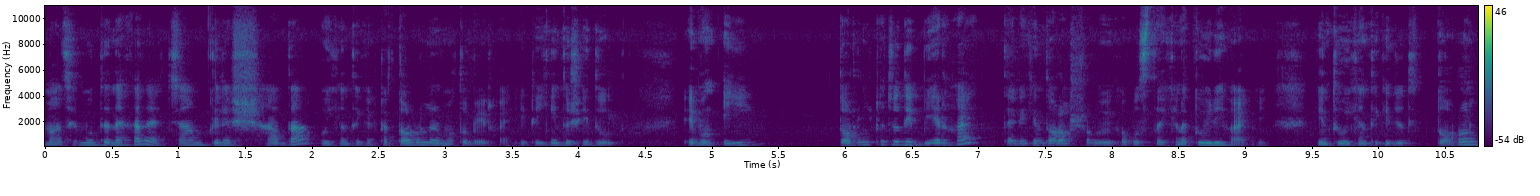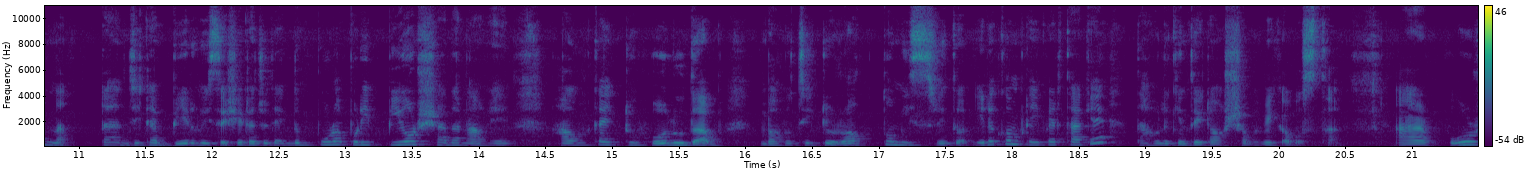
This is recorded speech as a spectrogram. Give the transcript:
মাঝে মধ্যে দেখা যায় চাপ দিলে সাদা ওইখান থেকে একটা তরলের মতো বের হয়, এটাই কিন্তু সেই দুধ। এবং এই তরলটা যদি বের হয়, তাহলে কিন্তু আর অস্বাভাবিক অবস্থা এখানে তৈরি হয়নি। কিন্তু ওইখান থেকে যদি তরলটা যেটা বের হয়েছে সেটা যদি একদম পুরোপুরি পিওর সাদা না হয়ে হালকা একটু হলুদাব বা হচ্ছে একটু রক্ত মিশ্রিত এরকম টাইপের থাকে, তাহলে কিন্তু এটা অস্বাভাবিক অবস্থা। আর ওর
